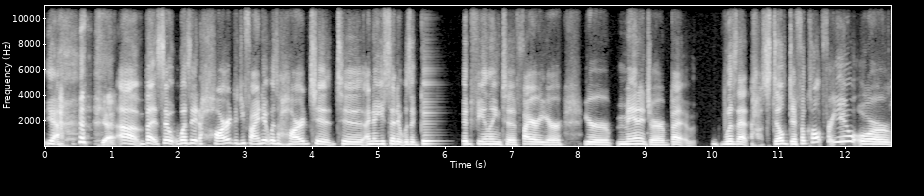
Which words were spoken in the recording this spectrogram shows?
Yeah. Yeah. Uh, but so was it hard? Did you find it was hard to to i know you said it was a good good feeling to fire your your manager but was that still difficult for you or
